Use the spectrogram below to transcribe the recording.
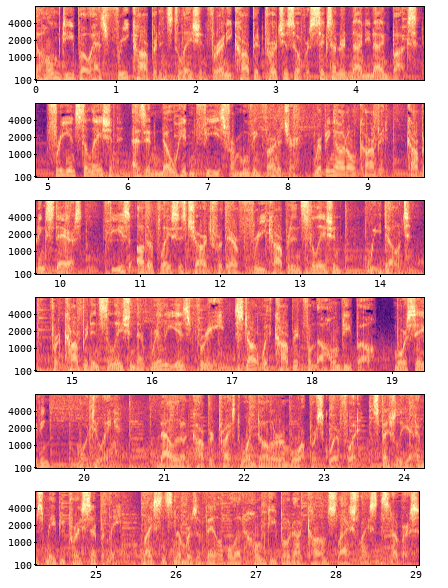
The Home Depot has free carpet installation for any carpet purchase over 699 bucks. Free installation, as in no hidden fees for moving furniture, ripping out old carpet, carpeting stairs. Fees other places charge for their free carpet installation, we don't. For carpet installation that really is free, start with carpet from the Home Depot. More saving, more doing. Valid on carpet priced $1 or more per square foot. Specialty items may be priced separately. License numbers available at homedepot.com slash license numbers.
